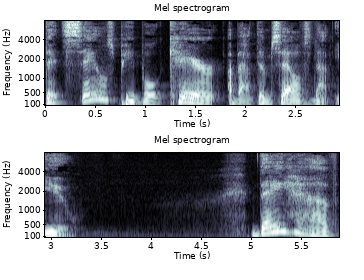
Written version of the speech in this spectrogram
that salespeople care about themselves, not you. They have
